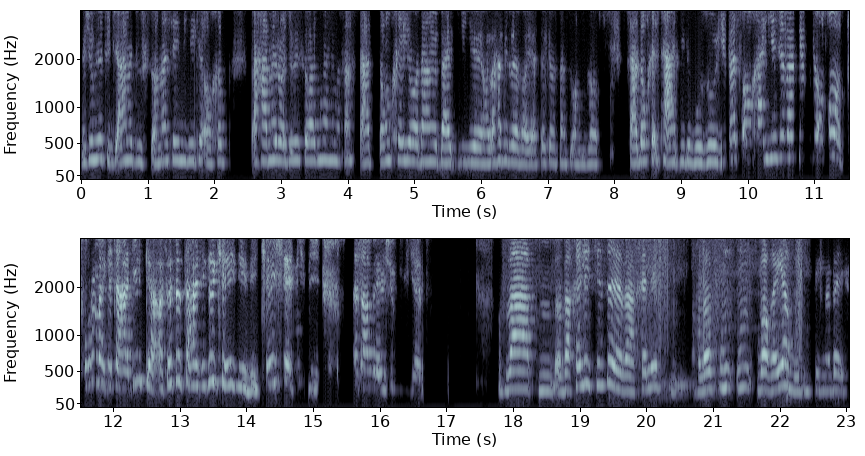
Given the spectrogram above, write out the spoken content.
نشون میده تو جمع دوستانش میگه که آخه و همه راجع به صحبت می‌کنن مثلا صدام خیلی آدم بدیه. حالا همین روایته که مثلا تو آمریکا صدام خیلی تهدید بزرگی. بعد آخر یه جواب میگه آقا تو رو مگه تهدید کرد؟ اساس تهدید رو کی دیدی؟ کی شنیدی؟ مثلا بهشون میگه. و و خیلی چیزه و خیلی حالا اون, اون واقعی هم بود. این فیلم به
